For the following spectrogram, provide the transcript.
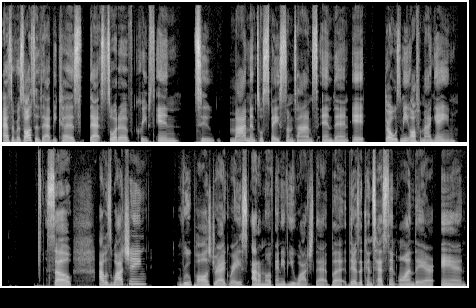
as a result of that because that sort of creeps in to my mental space sometimes and then it throws me off of my game. So I was watching RuPaul's Drag Race. I don't know if any of you watched that, but there's a contestant on there and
